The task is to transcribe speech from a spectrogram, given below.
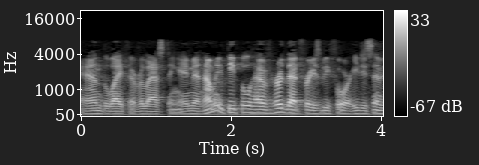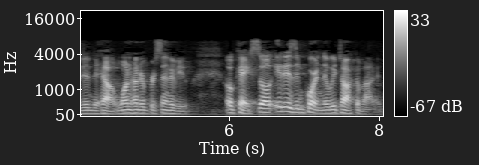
and the life everlasting. Amen. How many people have heard that phrase before? He descended into hell. 100% of you. Okay, so it is important that we talk about it.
